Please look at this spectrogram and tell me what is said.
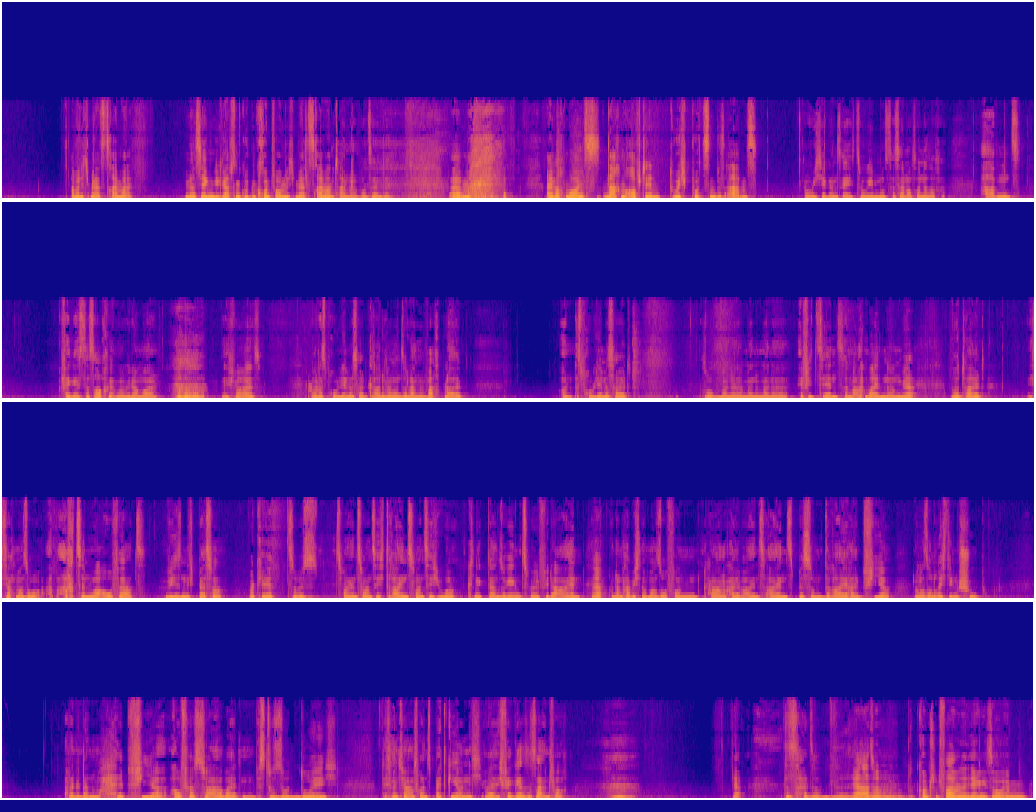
Aber nicht mehr als dreimal. Wie was? Irgendwie gab es einen guten Grund, warum nicht mehr als dreimal am Tag. Hundertprozentig. Ähm, einfach morgens nach dem Aufstehen durchputzen bis abends. Wo ich dir ganz ehrlich zugeben muss, das ist ja noch so eine Sache. Abends vergesst das auch immer wieder mal. Ich weiß. Aber das Problem ist halt gerade, wenn man so lange wach bleibt. Und das Problem ist halt, so meine, meine, meine Effizienz im Arbeiten irgendwie Ja. wird halt, ich sag mal so, ab 18 Uhr aufwärts wesentlich besser. Okay. So bis 22, 23 Uhr, knickt dann so gegen 12 wieder ein. Ja. Und dann habe ich nochmal so von Ahnung, halb eins, eins bis um drei, halb vier nochmal so einen richtigen Schub. Aber wenn du dann um halb vier aufhörst zu arbeiten, bist du so durch, dass ich manchmal einfach ins Bett gehe und nicht, ich vergesse es einfach. Ja. Das ist halt so. Ja, also kommt schon vor, wenn man irgendwie so im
